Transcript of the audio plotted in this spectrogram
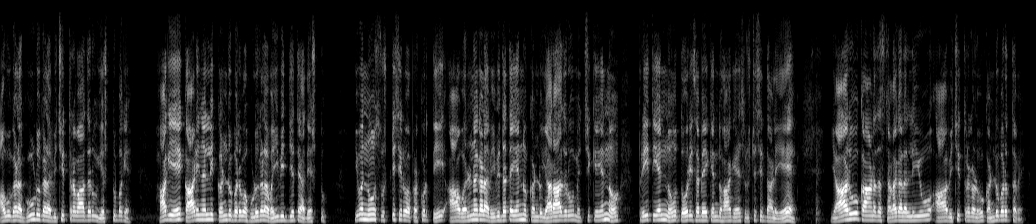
ಅವುಗಳ ಗೂಡುಗಳ ವಿಚಿತ್ರವಾದರೂ ಎಷ್ಟು ಬಗೆ? ಹಾಗೆಯೇ ಕಾಡಿನಲ್ಲಿ ಕಂಡುಬರುವ ಹುಳುಗಳ ವೈವಿಧ್ಯತೆ ಅದೆಷ್ಟು? ಇವನ್ನು ಸೃಷ್ಟಿಸಿರುವ ಪ್ರಕೃತಿ, ಆ ವರ್ಣಗಳ ವಿವಿಧತೆಯನ್ನು ಕಂಡು ಯಾರಾದರೂ ಮೆಚ್ಚುಗೆಯನ್ನು ಪ್ರೀತಿಯನ್ನು ತೋರಿಸಬೇಕೆಂದು ಹಾಗೆ ಸೃಷ್ಟಿಸಿದ್ದಾಳೆಯೇ? ಯಾರೂ ಕಾಣದ ಸ್ಥಳಗಳಲ್ಲಿಯೂ ಆ ವಿಚಿತ್ರಗಳು ಕಂಡುಬರುತ್ತವೆ.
